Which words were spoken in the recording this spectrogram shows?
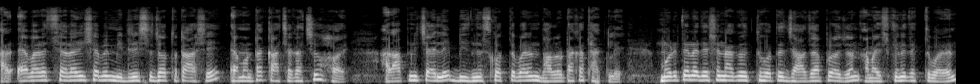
আর অ্যাভারেজ স্যালারি হিসাবে মিডল ইস্টে যতটা আসে, এমনটা কাছাকাছিও হয়। আর আপনি চাইলে বিজনেস করতে পারেন ভালো টাকা থাকলে। মরিতেনা দেশে নাগরিকত্ব হতে যা যা প্রয়োজন আমার স্ক্রিনে দেখতে পারেন।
